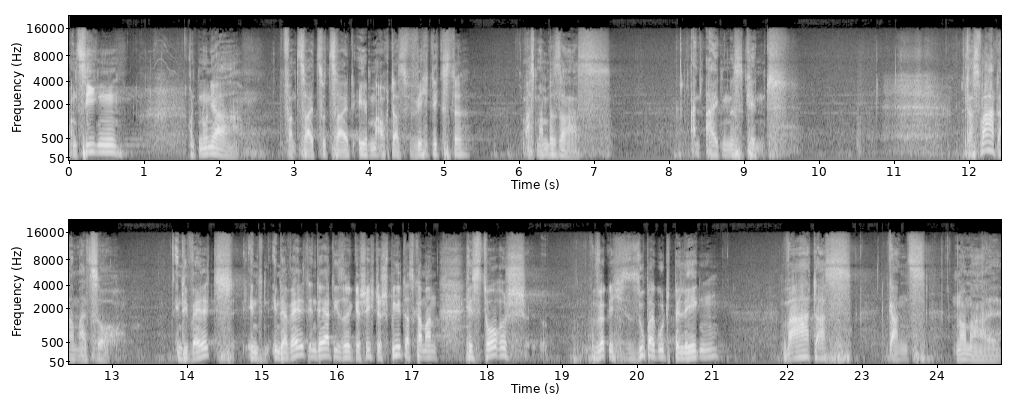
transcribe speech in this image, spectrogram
und Ziegen und nun ja, von Zeit zu Zeit eben auch das Wichtigste, was man besaß. Ein eigenes Kind. Das war damals so. In, die Welt, in, in der Welt, in der diese Geschichte spielt, das kann man historisch wirklich super gut belegen, war das ganz normal.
